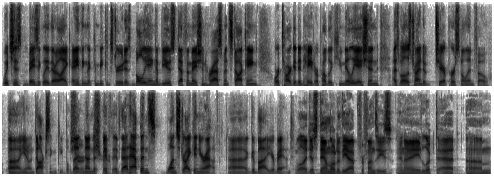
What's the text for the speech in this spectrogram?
Which is basically they're like anything that can be construed as bullying, abuse, defamation, harassment, stalking, or targeted hate or public humiliation, as well as trying to share personal info, uh, you know, doxing people. Sure, that none, sure. if if that happens, one strike and you're out. Uh, goodbye, you're banned. Well, I just downloaded the app for funsies, and I looked at um,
